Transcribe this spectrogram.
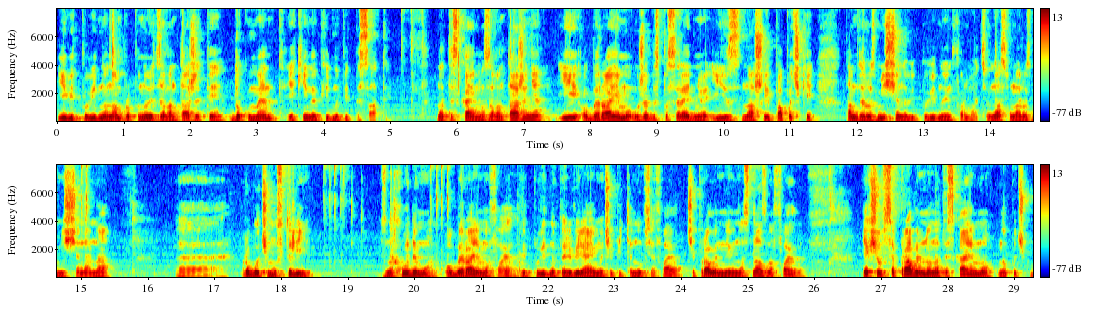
і, відповідно, нам пропонують завантажити документ, який необхідно підписати. Натискаємо завантаження і обираємо уже безпосередньо із нашої папочки, там, де розміщено відповідну інформацію. У нас вона розміщена на е, робочому столі. Знаходимо, обираємо файл. Відповідно, перевіряємо, чи підтягнувся файл, чи правильний у нас назва файлу. Якщо все правильно, натискаємо кнопочку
